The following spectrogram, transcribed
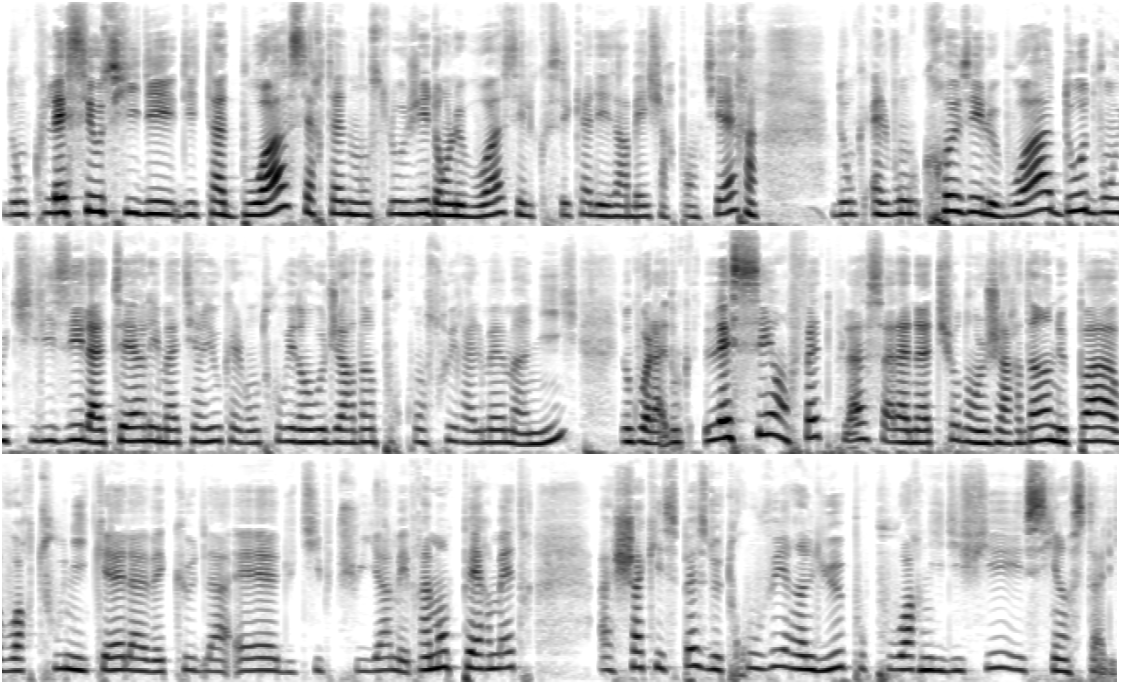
Donc laissez aussi des, des tas de bois. Certaines vont se loger dans le bois. C'est le, c'est le cas des abeilles charpentières. Donc elles vont creuser le bois, d'autres vont utiliser la terre, les matériaux qu'elles vont trouver dans votre jardin pour construire elles-mêmes un nid. Donc voilà, donc laisser en fait place à la nature dans le jardin, ne pas avoir tout nickel avec que de la haie du type tuya, mais vraiment permettre à chaque espèce de trouver un lieu pour pouvoir nidifier et s'y installer.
